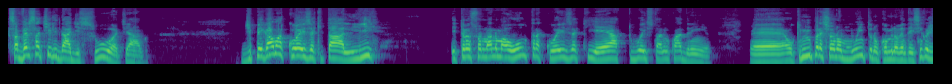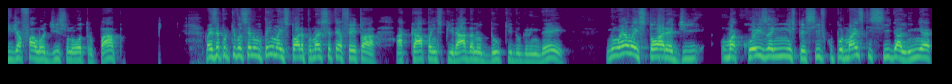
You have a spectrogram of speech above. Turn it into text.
essa versatilidade sua, Thiago, de pegar uma coisa que está ali e transformar numa outra coisa que é a tua história em quadrinho. É, o que me impressionou muito no Come 95, a gente já falou disso no outro papo, mas é porque você não tem uma história, por mais que você tenha feito a, a capa inspirada no Duke do Green Day, não é uma história de uma coisa em específico, por mais que siga a linha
